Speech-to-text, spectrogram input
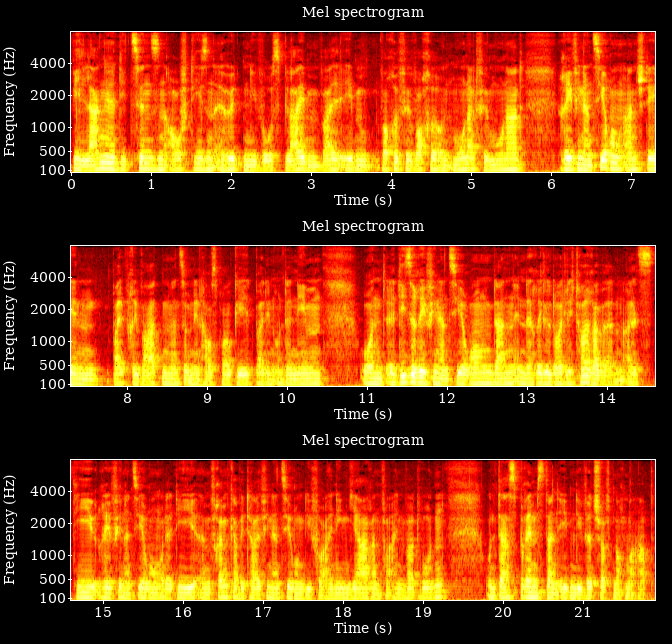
wie lange die Zinsen auf diesen erhöhten Niveaus bleiben, weil eben Woche für Woche und Monat für Monat Refinanzierungen anstehen, bei Privaten, wenn es um den Hausbau geht, bei den Unternehmen und äh, diese Refinanzierungen dann in der Regel deutlich teurer werden als die Refinanzierung oder die ähm, Fremdkapitalfinanzierung, die vor einigen Jahren vereinbart wurden. Und das bremst dann eben die Wirtschaft nochmal ab.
